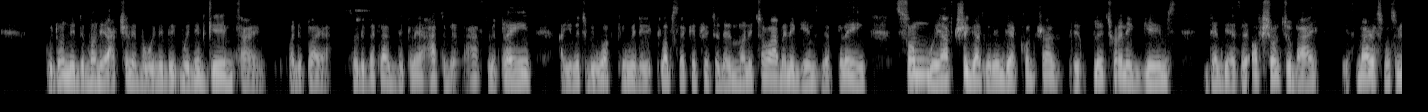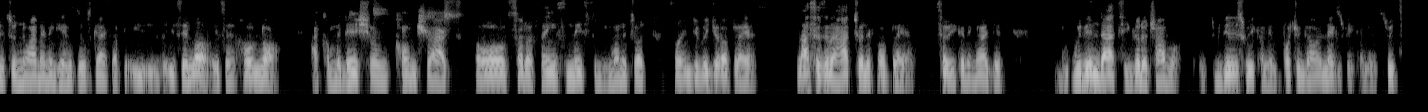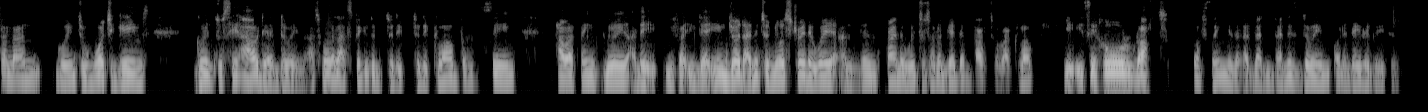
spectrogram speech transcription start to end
We don't need the money actually, but we need we need game time for the player. So the better the player has to be has to be playing, and you need to be working with the club secretary to then monitor how many games they're playing. Some we have triggers within their contracts. They play 20 games, then there's an option to buy. It's my responsibility to know how many games those guys are. It's a law. It's a whole law accommodation, contracts, all sort of things needs to be monitored for individual players. Last season I had 24 players, so you can imagine. Within that, you got to travel. This week I'm in Portugal. Next week I'm in Switzerland, going to watch games, going to see how they're doing, as well as speaking to, to the to the club and seeing how are things going. Are they if, if they're injured, I need to know straight away and then find a way to sort of get them back to our club. It's a whole raft of things that, that, that is doing on a daily basis.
